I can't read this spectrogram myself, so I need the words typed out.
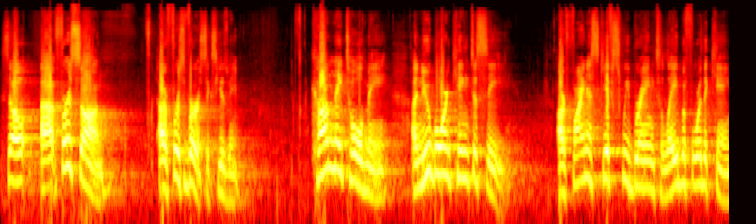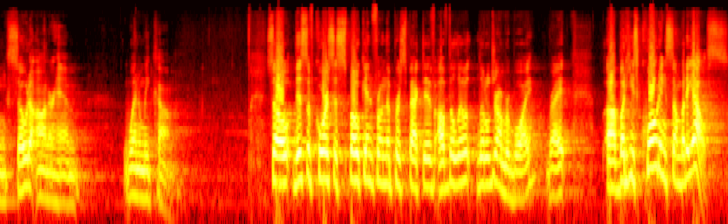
So, uh, first song, or first verse, excuse me. Come, they told me, a newborn king to see. Our finest gifts we bring to lay before the king, so to honor him when we come. So, this, of course, is spoken from the perspective of the little, drummer boy, right? Uh, but he's quoting somebody else.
